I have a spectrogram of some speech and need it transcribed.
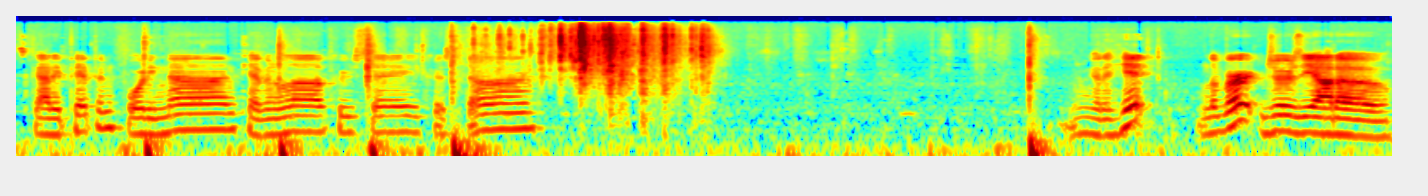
Scottie Pippen, 49. Kevin Love, Crusade, Kris Dunn. I'm gonna hit. LeVert, Jersey Auto.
